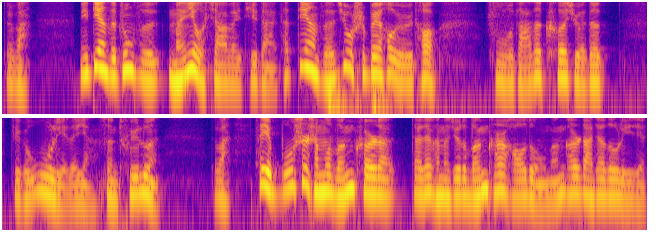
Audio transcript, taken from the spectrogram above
对吧？你电子、中子没有下位替代，它电子就是背后有一套复杂的科学的这个物理的演算推论，对吧？它也不是什么文科的，大家可能觉得文科好懂，文科大家都理解，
